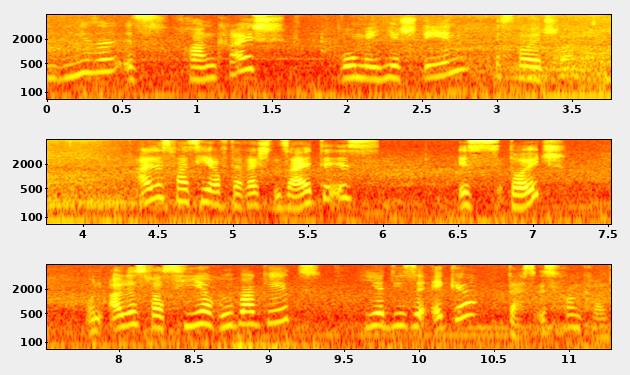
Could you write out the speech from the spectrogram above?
Die Wiese ist Frankreich, wo wir hier stehen, ist Deutschland. Alles, was hier auf der rechten Seite ist, ist Deutsch. Und alles, was hier rüber geht, hier diese Ecke, das ist Frankreich.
